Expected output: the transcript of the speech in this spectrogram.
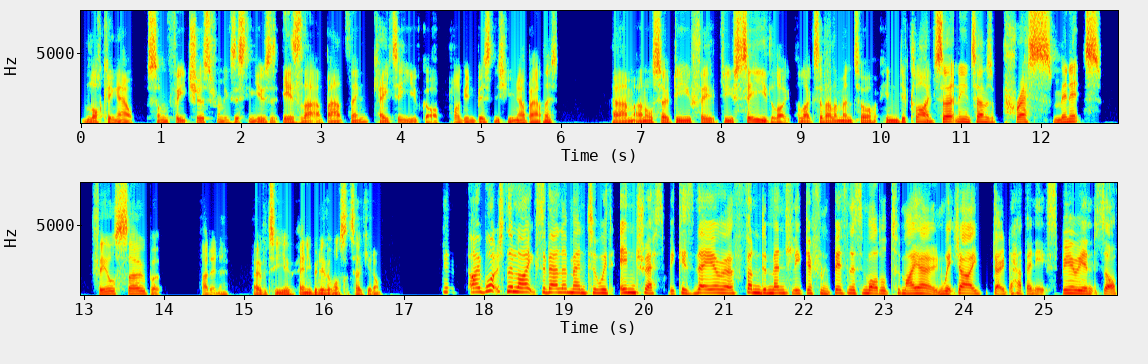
locking out some features from existing users? Is that a bad thing? Katie, you've got a plugin business, you know about this. Um, and also, do you feel, do you see the like the likes of Elementor in decline? Certainly, in terms of press minutes, feels so, but I don't know. Over to you. Anybody that wants to take it on. I watch the likes of Elementor with interest because they are a fundamentally different business model to my own, which I don't have any experience of.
